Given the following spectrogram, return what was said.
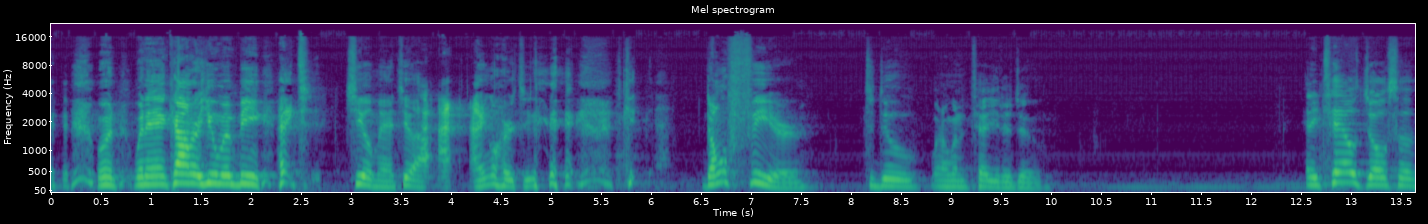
when, when they encounter a human being, hey, chill, man, chill. I, I, I ain't to hurt you. Don't fear to do what I'm to tell you to do. And he tells Joseph,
